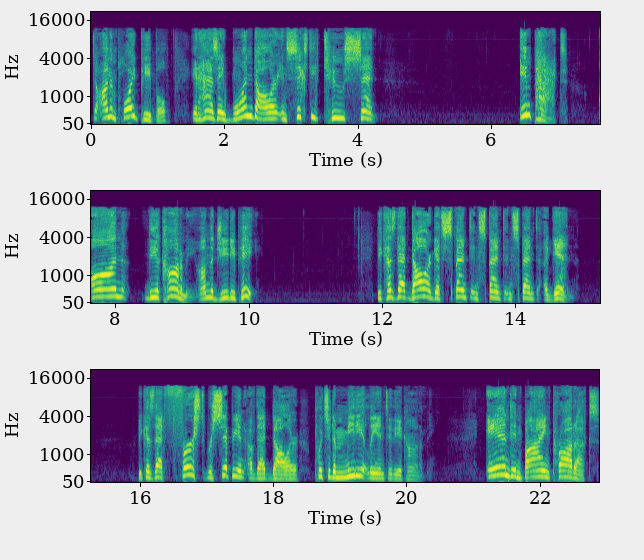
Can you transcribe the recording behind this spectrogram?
to unemployed people, it has a $1.62 impact on the economy, on the GDP. Because that dollar gets spent and spent and spent again. Because that first recipient of that dollar puts it immediately into the economy. And in buying products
